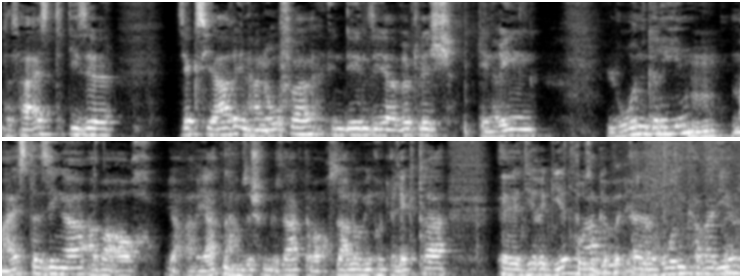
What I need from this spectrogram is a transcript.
Das heißt, diese sechs Jahre in Hannover, in denen Sie ja wirklich den Ring Lohengrin, Mhm. Meistersinger, aber auch, ja, Ariadne haben Sie schon gesagt, aber auch Salome und Elektra äh, dirigiert Rosenkavalier. haben, äh, Rosenkavalier,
